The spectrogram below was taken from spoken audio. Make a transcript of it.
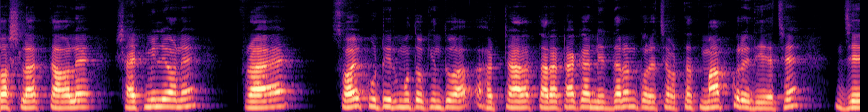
দশ লাখ, তাহলে ষাট মিলিয়নে প্রায় ছয় কোটির মতো কিন্তু তারা টাকা নির্ধারণ করেছে, অর্থাৎ মাফ করে দিয়েছে, যে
